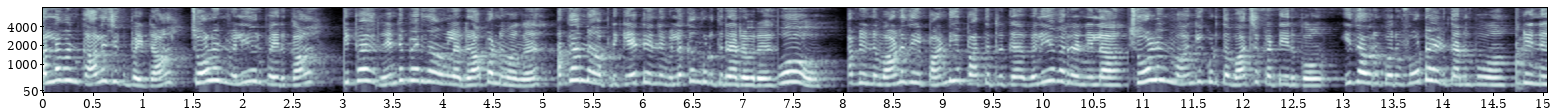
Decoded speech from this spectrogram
பல்லவன் காலேஜுக்கு போயிட்டான். சோழன் வெளியூர் போயிருக்கான். இப்ப ரெண்டு பேர் தான் அவங்கள டிராப் பண்ணுவாங்க. அதான் நான் அப்படி கேட்டேன்னு விளக்கம் கொடுக்குறாரு அவரு. ஓ அப்படின்னு வானதியை பாண்டிய பார்த்துட்டு இருக்க வெளியே வர்ற நிலா சோழன் வாங்கி கொடுத்த வாட்சை கட்டியிருக்கோம். இது அவருக்கு ஒரு போட்டோ எடுத்து அனுப்புவோம் அப்படின்னு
